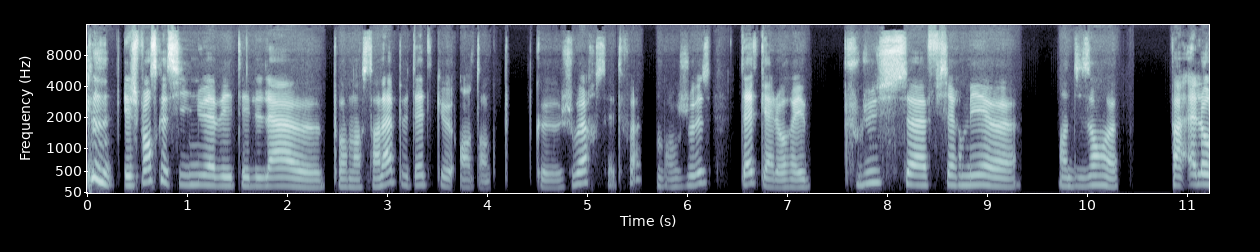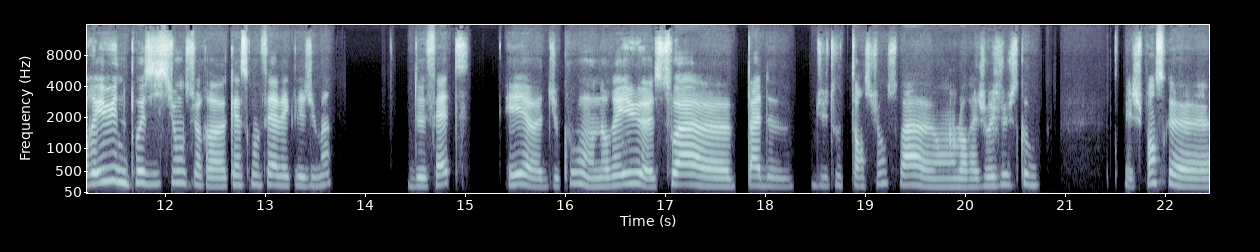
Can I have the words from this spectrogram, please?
et je pense que si Inu avait été là euh, pendant ce temps-là, peut-être que en tant que, joueur cette fois, en tant que joueuse, peut-être qu'elle aurait plus affirmé en disant, enfin, elle aurait eu une position sur qu'est-ce qu'on fait avec les humains, de fait. Et du coup, on aurait eu soit pas de, du tout de tension, soit euh, on l'aurait joué jusqu'au bout. Mais je pense que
